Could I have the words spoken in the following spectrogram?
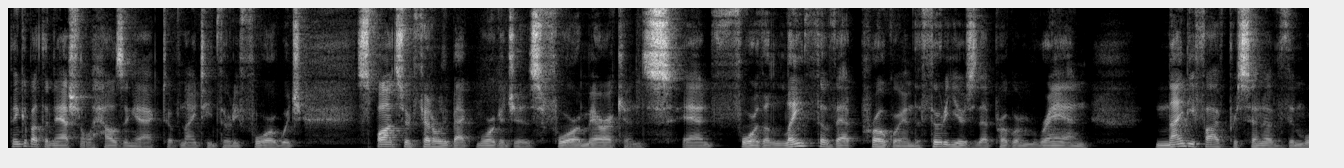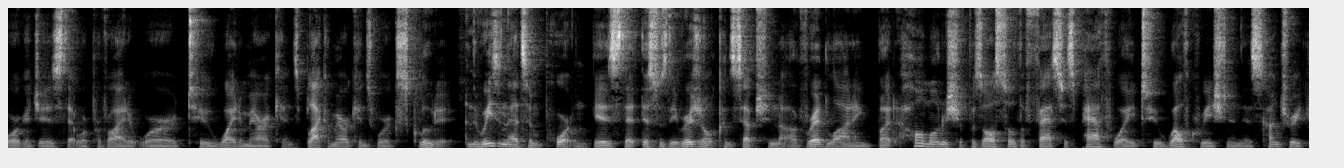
Think about the National Housing Act of 1934, which sponsored federally backed mortgages for Americans. And for the length of that program, the 30 years of that program ran, 95% of the mortgages that were provided were to white Americans. Black Americans were excluded. And the reason that's important is that this was the original conception of redlining, but home ownership was also the fastest pathway to wealth creation in this country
